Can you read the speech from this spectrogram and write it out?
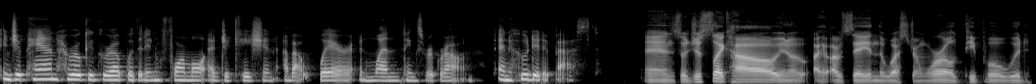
In Japan, Hiroki grew up with an informal education about where and when things were grown, and who did it best. And so, just like how, you know, I, I, would say in the Western world, people would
